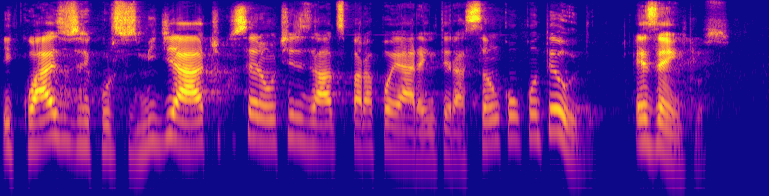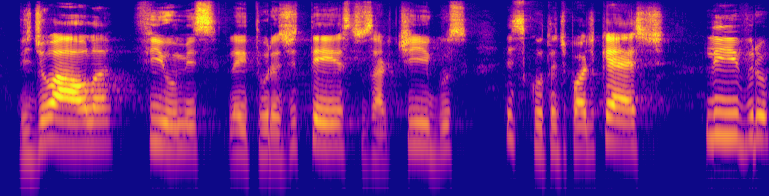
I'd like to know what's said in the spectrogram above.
e quais os recursos midiáticos serão utilizados para apoiar a interação com o conteúdo. Exemplos. Videoaula, filmes, leituras de textos, artigos, escuta de podcast, livro,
